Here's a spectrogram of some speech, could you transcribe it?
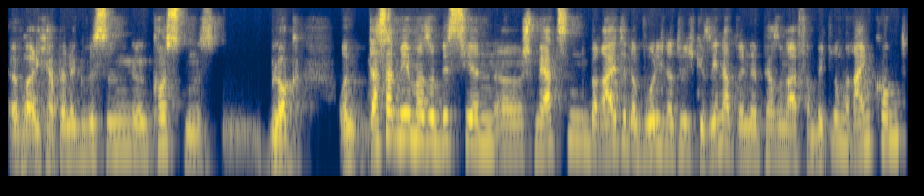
äh, weil ich habe ja einen gewissen äh, Kostenblock. Und das hat mir immer so ein bisschen äh, Schmerzen bereitet, obwohl ich natürlich gesehen habe, wenn eine Personalvermittlung reinkommt,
